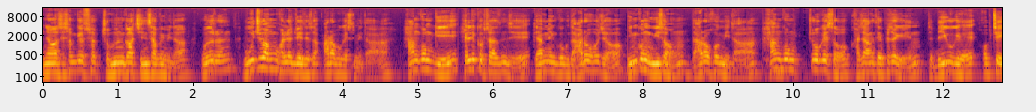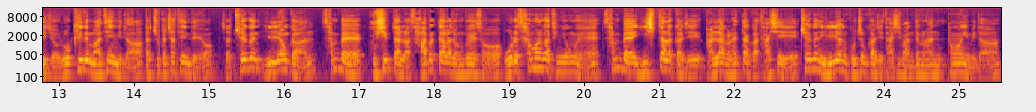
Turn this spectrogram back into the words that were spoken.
안녕하세요. 청계수업 전문가 진사부입니다. 오늘은 우주항공 관련주에 대해서 알아보겠습니다. 항공기, 헬리콥터라든지 대한민국 나로호죠. 인공위성 나로호입니다. 항공 쪽에서 가장 대표적인 미국의 업체이죠. 로키드 마틴입니다. 자, 주가 차트인데요. 자, 최근 1년간 390달러, 400달러 정도에서 올해 3월 같은 경우에 320달러까지 반락을 했다가 다시 최근 1년 고점까지 다시 반등을 한 상황입니다.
